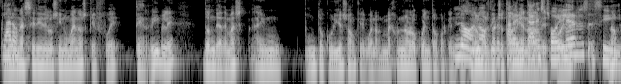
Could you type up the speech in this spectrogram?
Claro. hubo una serie de los inhumanos que fue terrible, donde además hay un punto curioso, aunque bueno, mejor no lo cuento porque entonces No, no, no, hemos dicho para todavía nada de spoiler, spoilers, sí, ¿no? da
